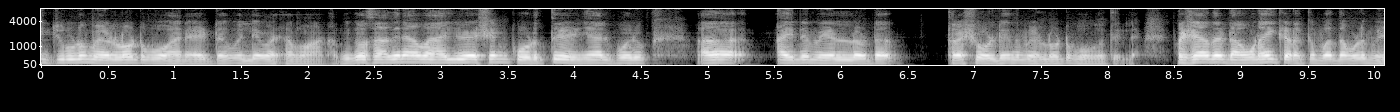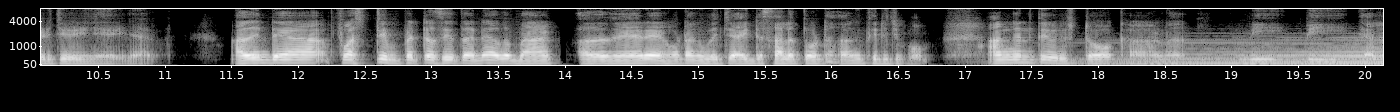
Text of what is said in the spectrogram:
ഇച്ചിരൂടെ മുകളിലോട്ട് പോകാനായിട്ട് വലിയ വിഷമാണ് ബിക്കോസ് അതിന് ആ വാല്യുവേഷൻ കൊടുത്തു കഴിഞ്ഞാൽ പോലും അത് അതിന്റെ മുകളിലോട്ട് ത്രഷ് ഹോൾഡിൽ നിന്ന് മുകളിലോട്ട് പോകത്തില്ല. പക്ഷേ അത് ഡൗൺ ആയി കിടക്കുമ്പോൾ നമ്മൾ മേടിച്ച് കഴിഞ്ഞ് കഴിഞ്ഞാൽ അതിന്റെ ആ ഫസ്റ്റ് ഇമ്പറ്റസിൽ തന്നെ അത് ബാക്ക് അത് നേരെ അങ്ങോട്ടങ്ങ് വെച്ച് അതിന്റെ സ്ഥലത്തോട്ട് അതങ്ങ് തിരിച്ചു പോകും. അങ്ങനത്തെ ഒരു സ്റ്റോക്കാണ് V B L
